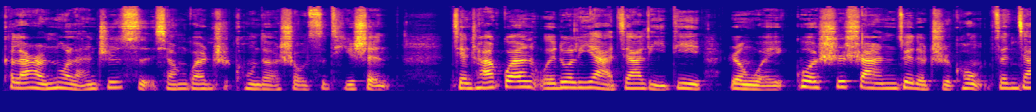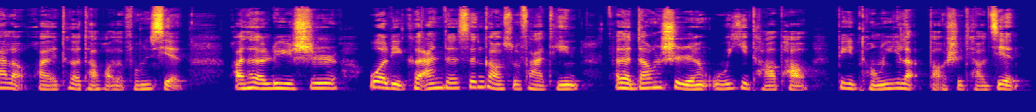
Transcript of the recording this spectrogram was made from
克莱尔·诺兰之死相关指控的首次提审。检察官维多利亚·加里蒂认为，过失杀人罪的指控增加了怀特逃跑的风险。怀特的律师沃里克·安德森告诉法庭，他的当事人无意逃跑，并同意了保释条件。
